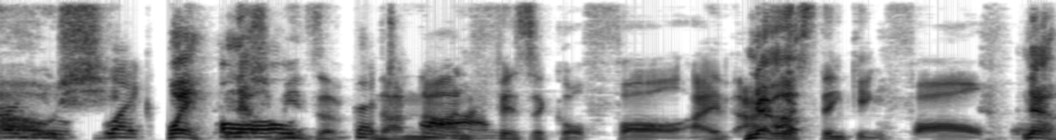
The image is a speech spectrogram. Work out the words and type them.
argue Oh, she- like Wait, Oh, no, Which means a, the a non-physical fall. I, I No. was thinking fall. fall. no.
